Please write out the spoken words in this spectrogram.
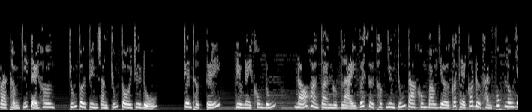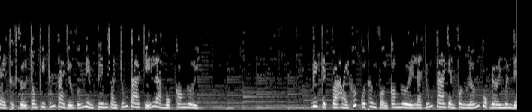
Và thậm chí tệ hơn, chúng tôi tin rằng chúng tôi chưa đủ. Trên thực tế, điều này không đúng. Nó hoàn toàn ngược lại với sự thật nhưng chúng ta không bao giờ có thể có được hạnh phúc lâu dài thực sự trong khi chúng ta giữ vững niềm tin rằng chúng ta chỉ là một con người. Bi kịch và hài hước của thân phận con người là chúng ta dành phần lớn cuộc đời mình để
